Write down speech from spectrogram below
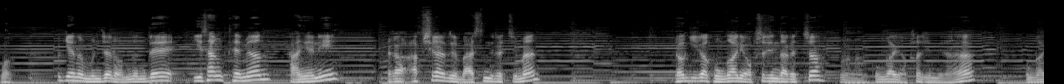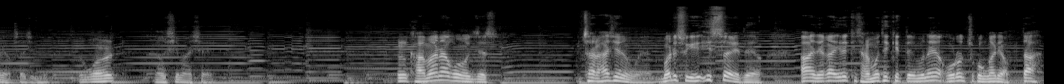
뭐 크게는 문제는 없는데 이 상태면 당연히 제가 앞 시간에도 말씀드렸지만 여기가 공간이 없어진다 그랬죠? 어, 공간이 없어집니다. 공간이 없어집니다. 이걸 명심하셔야 돼요. 그걸 감안하고 이제 주차를 하시는 거예요. 머릿속에 있어야 돼요. 아 내가 이렇게 잘못했기 때문에 오른쪽 공간이 없다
